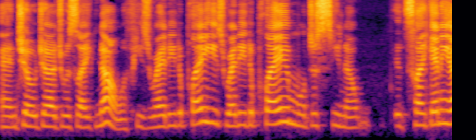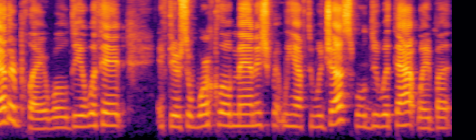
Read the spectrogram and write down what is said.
And Joe Judge was like, no, if he's ready to play, he's ready to play. And we'll just, you know, it's like any other player. We'll deal with it. If there's a workload management we have to adjust, we'll do it that way. But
